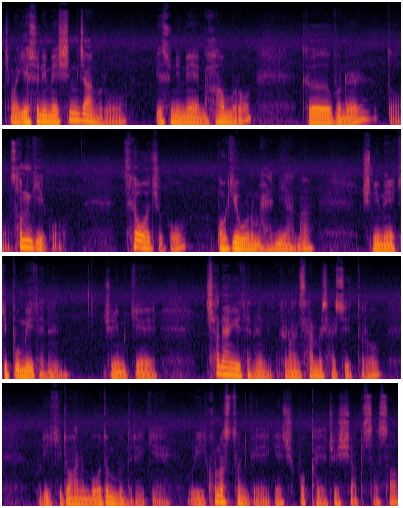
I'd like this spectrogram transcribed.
정말 예수님의 심장으로 예수님의 마음으로 그분을 또 섬기고 세워주고 먹이오는 말미암아 주님의 기쁨이 되는 주님께 찬양이 되는 그런 삶을 살 수 있도록 우리 기도하는 모든 분들에게 우리 코너스톤 교회에게 축복하여 주시옵소서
